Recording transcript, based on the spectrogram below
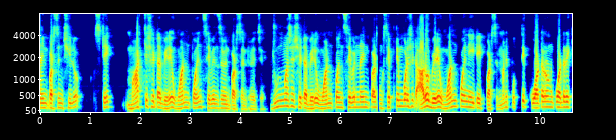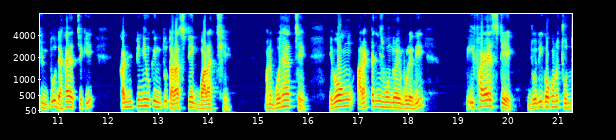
nine percent ছিল স্টেক মার্চে সেটা বেড়ে one point seven seven percent হয়েছে। জুন মাসে সেটা বেড়ে one point seven nine percent সেপ্টেম্বরে সেটা আরও বেড়ে one point eight eight percent মানে প্রত্যেক কোয়ার্টার অন কোয়ার্টারে কিন্তু দেখা যাচ্ছে কি কন্টিনিউ কিন্তু তারা স্টেক বাড়াচ্ছে। মানে বোঝা যাচ্ছে? এবং আরেকটা জিনিস বন্ধুরা আমি বলে দিই এফআইআই স্টেক যদি কখনো চোদ্দ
